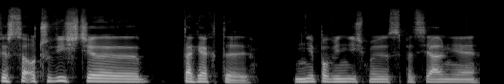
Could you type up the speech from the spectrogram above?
Wiesz co, oczywiście tak jak ty, nie powinniśmy specjalnie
